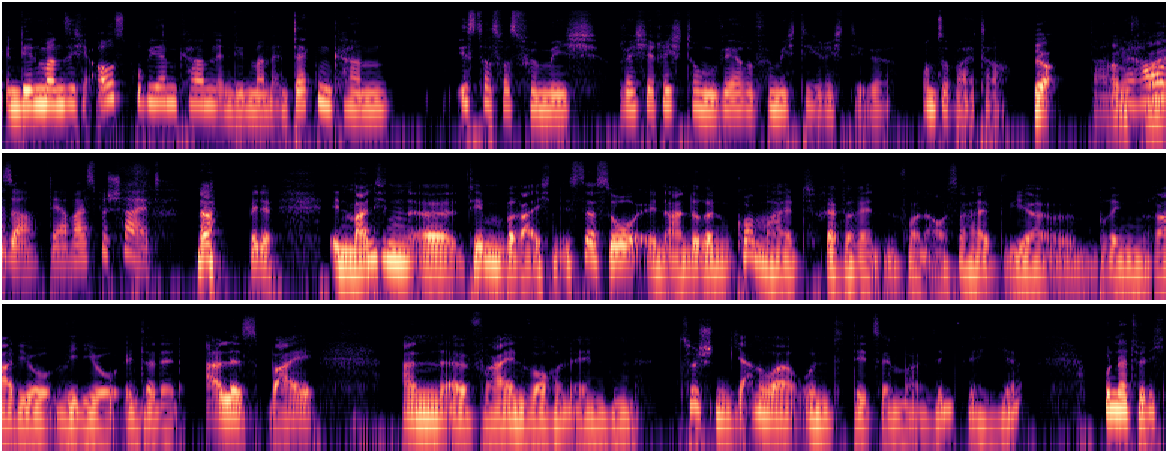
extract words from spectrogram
in denen man sich ausprobieren kann, in denen man entdecken kann, ist das was für mich? Welche Richtung wäre für mich die richtige? Und so weiter. Ja, Daniel Hauser, der weiß Bescheid. Na, bitte. In manchen äh, Themenbereichen ist das so, in anderen kommen halt Referenten von außerhalb. Wir äh, bringen Radio, Video, Internet, alles bei an äh, freien Wochenenden. Zwischen Januar und Dezember sind wir hier. Und natürlich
